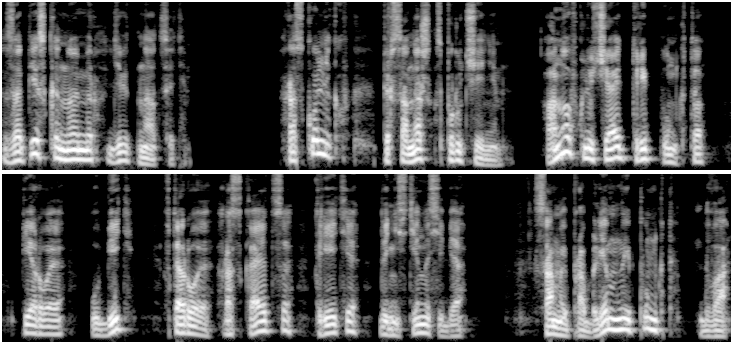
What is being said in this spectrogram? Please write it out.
Записка номер 19. Раскольников — персонаж с поручением. Оно включает три пункта. Первое — убить. Второе — раскаяться. Третье — донести на себя. Самый проблемный пункт — два.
